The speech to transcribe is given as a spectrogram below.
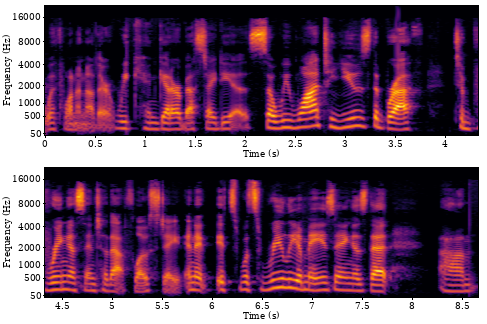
with one another. We can get our best ideas. So we want to use the breath to bring us into that flow state. And it, it's what's really amazing is that um,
